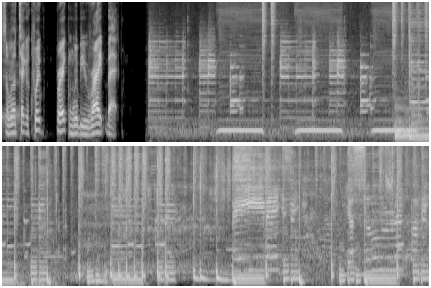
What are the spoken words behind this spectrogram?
So we'll take a quick break and we'll be right back. Baby, you see, you're so right for me,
